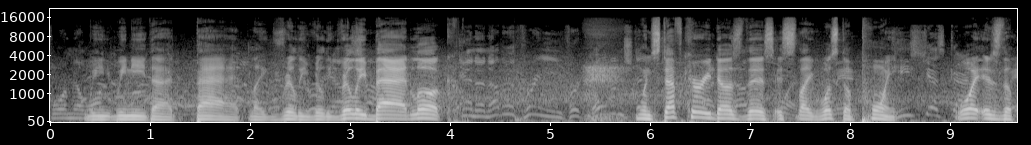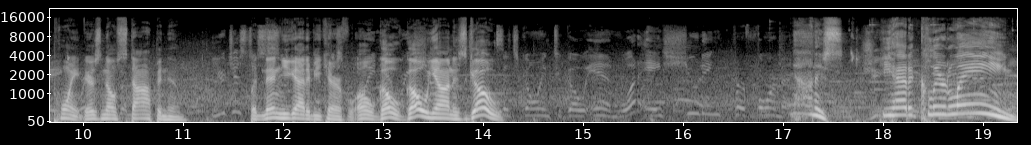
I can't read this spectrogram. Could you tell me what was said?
for We we need that bad, like really, really, really bad. Look, And another three for Golden State. when Steph Curry does this, it's like, what's the point? What is the point? There's no stopping him. But then you got to be careful. Oh, go, go, Giannis, go. It's going to go in. What a shooting performance. Giannis, he had a clear lane.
